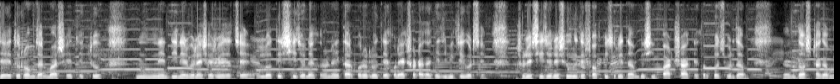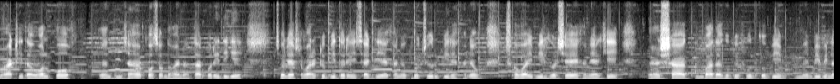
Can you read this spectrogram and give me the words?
যেহেতু রমজান মাস, সেহেতু একটু দিনের বেলায় শেষ হয়ে যাচ্ছে। লতির সিজন এখনও নেই, তারপরে লতি এখন একশো টাকা কেজি বিক্রি করছে। আসলে সিজনের শুরুতে সব কিছুরই দাম বেশি। পাট, শাক এখন প্রচুর দাম। দশ টাকা আটি দাম অল্প যা পছন্দ হয় না। তারপর এদিকে চলে আসলাম আর একটু ভিতরে, এই সাইড দিয়ে এখানেও প্রচুর ভিড়, এখানেও সবাই ভিড় করছে। এখানে আর কি শাক, বাঁধাকপি, ফুলকপি বিভিন্ন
